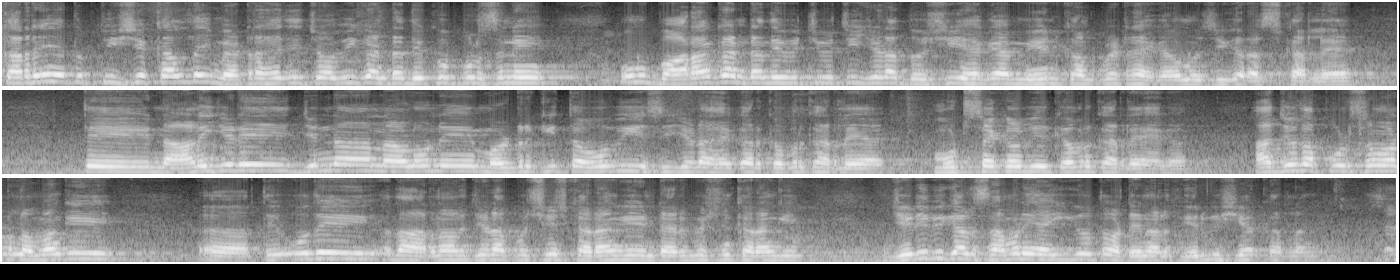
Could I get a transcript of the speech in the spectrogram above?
ਕਰ ਰਹੇ ਆ ਤਫਤੀਸ਼ ਕੱਲ ਦਾ ਹੀ ਮੈਟਰ ਹੈ, ਜੇ 24 ਘੰਟੇ ਦੇਖੋ ਪੁਲਿਸ ਨੇ ਉਹਨੂੰ 12 ਘੰਟਿਆਂ ਦੇ ਵਿੱਚ ਵਿੱਚ ਜਿਹੜਾ ਦੋਸ਼ੀ ਹੈਗਾ ਮੇਨ ਕਲਪਰੇਟ ਹੈਗਾ, ਉਹਨੂੰ ਅਸੀਂ ਅਰੈਸਟ ਕਰ ਲਿਆ। ਤੇ ਨਾਲ ਹੀ ਜਿਹੜੇ ਜਿਨ੍ਹਾਂ ਨਾਲ ਉਹਨੇ ਮਰਡਰ ਕੀਤਾ, ਉਹ ਵੀ ਅਸੀਂ ਜਿਹੜਾ ਹੈਗਾ ਰਿਕਵਰ ਕਰ ਲਿਆ। ਮੋਟਰਸਾਈਕਲ ਵੀ ਰਿਕਵਰ ਕਰ ਲਿਆ ਹੈਗਾ। ਅੱਜ ਉਹਦਾ ਪੁਲਿਸ ਰਿਮਾਂਡ ਲਵਾਂਗੇ। ਤੇ ਉਹਦੇ ਆਧਾਰ ਨਾਲ ਜਿਹੜਾ ਪੁੱਛਗਿੱਛ ਕਰਾਂਗੇ ਇੰਟਰੋਗੇਸ਼ਨ ਕਰਾਂਗੇ ਜਿਹੜੀ ਵੀ ਗੱਲ ਸਾਹਮਣੇ ਆਏਗੀ ਉਹ ਤੁਹਾਡੇ ਨਾਲ ਫਿਰ ਵੀ ਸ਼ੇਅਰ ਕਰ ਲਾਂਗੇ। ਸਰ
